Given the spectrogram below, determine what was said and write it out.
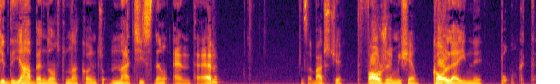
kiedy ja, będąc tu na końcu, nacisnę Enter, zobaczcie, tworzy mi się kolejny punkt.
